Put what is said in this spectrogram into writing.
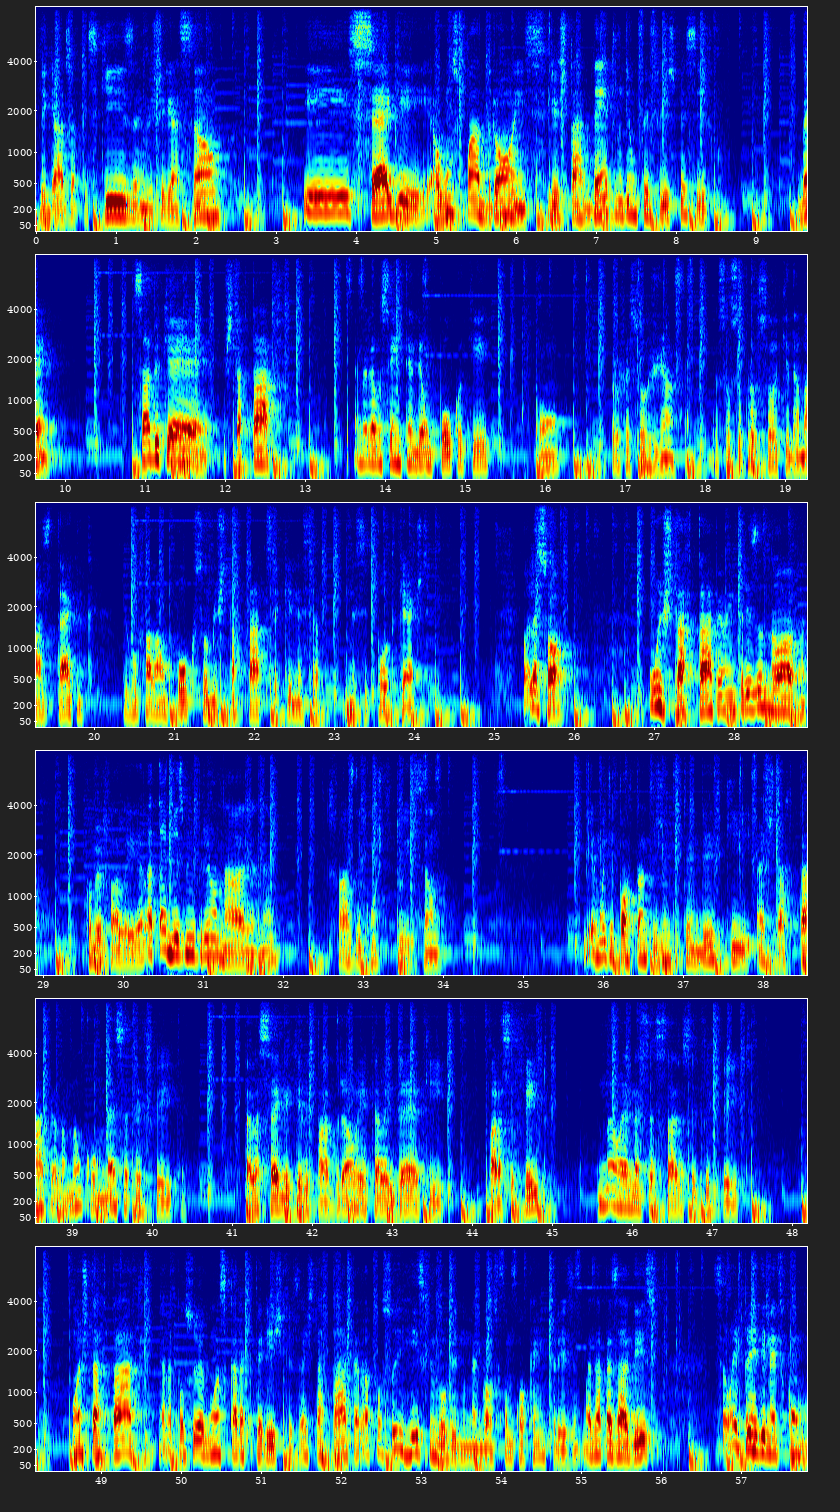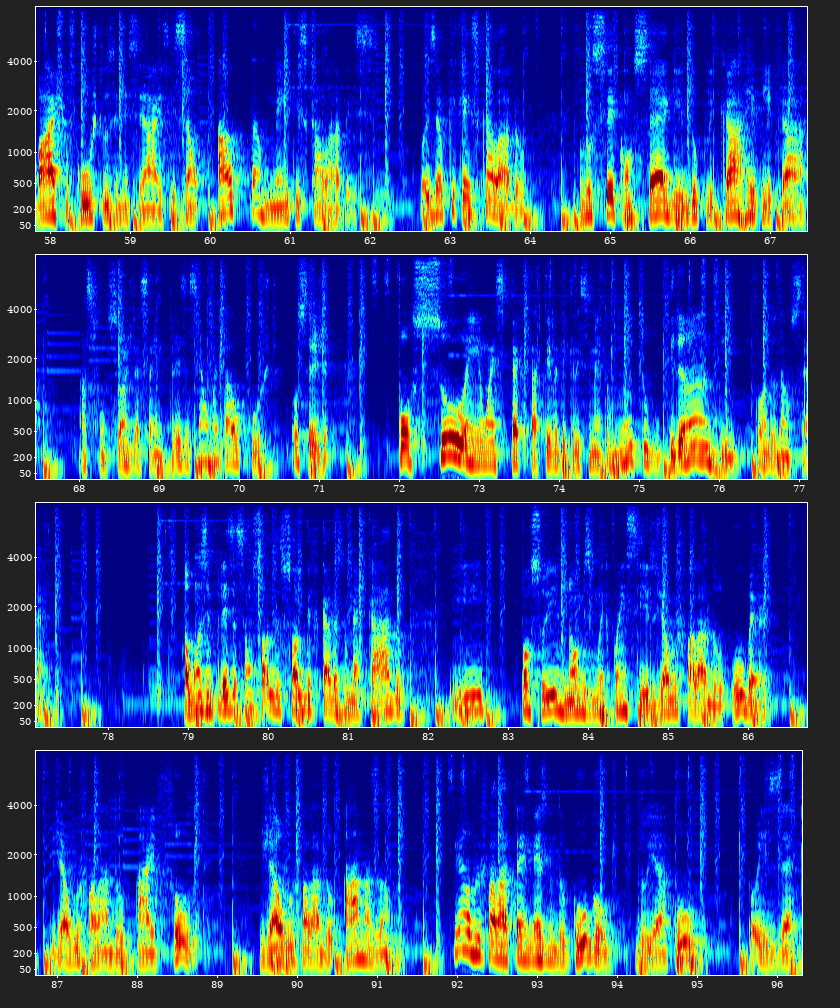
ligados à pesquisa, investigação e segue alguns padrões e está dentro de um perfil específico. Bem, sabe o que é startup? É melhor você entender um pouco aqui com o professor Jansen. Eu sou seu professor aqui da base técnica e vou falar um pouco sobre startups aqui nesse, nesse podcast. Olha só, uma startup é uma empresa nova, como eu falei, ela é até mesmo embrionária, né? Fase de constituição. E é muito importante a gente entender que a startup ela não começa perfeita. Ela segue aquele padrão e aquela ideia que para ser feito não é necessário ser perfeito. Uma startup, ela possui algumas características. A startup, ela possui risco envolvido no negócio, como qualquer empresa. Mas apesar disso, são empreendimentos com baixos custos iniciais e são altamente escaláveis. Pois é, o que é escalável? Você consegue duplicar, replicar as funções dessa empresa sem aumentar o custo. Ou seja, possuem uma expectativa de crescimento muito grande quando dão certo. Algumas empresas são solidificadas no mercado e possuem nomes muito conhecidos. Já ouviu falar do Uber? Já ouviu falar do iFood? Já ouviu falar do Amazon? Já ouviu falar até mesmo do Google, do Yahoo? Pois é,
